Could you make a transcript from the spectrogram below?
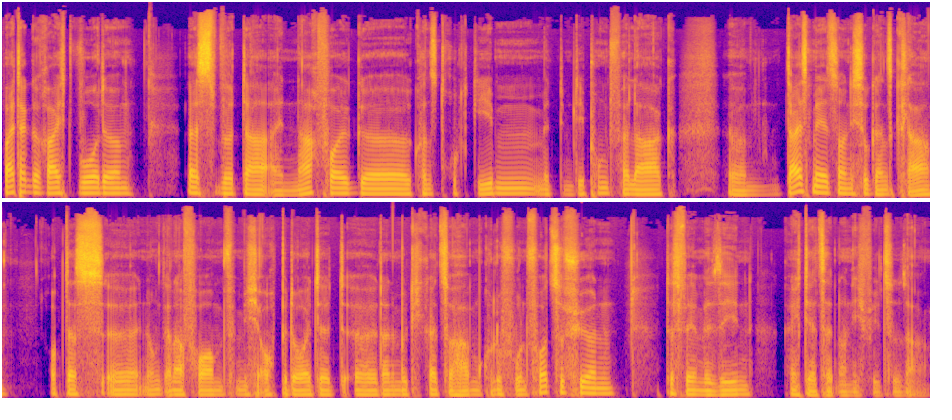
weitergereicht wurde. Es wird da ein Nachfolgekonstrukt geben mit dem D-Punkt Verlag. Ähm, da ist mir jetzt noch nicht so ganz klar, ob das äh, in irgendeiner Form für mich auch bedeutet, äh, da eine Möglichkeit zu haben, Kolophon fortzuführen. Das werden wir sehen. Kann ich derzeit noch nicht viel zu sagen.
